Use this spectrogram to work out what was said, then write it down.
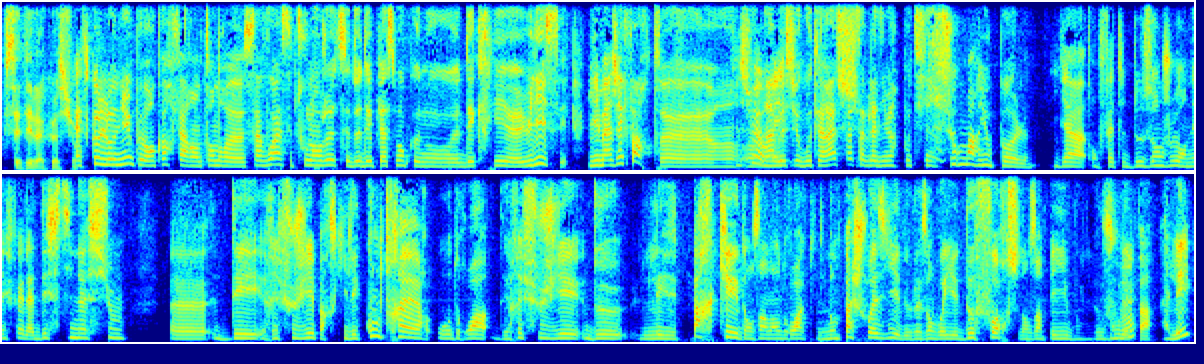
cette évacuation. Est-ce que l'ONU peut encore faire entendre sa voix? C'est tout l'enjeu de ces deux déplacements que nous décrit euh, Ulysse. L'image est forte. Euh, on, sûr, a M. Guterres face à Vladimir Poutine. Sur Mariupol, il y a en fait deux enjeux. En effet, la destination euh, des réfugiés parce qu'il est contraire au droit des réfugiés de les parquer dans un endroit qu'ils n'ont pas choisi et de les envoyer de force dans un pays où ils ne voulaient mhm. pas aller.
